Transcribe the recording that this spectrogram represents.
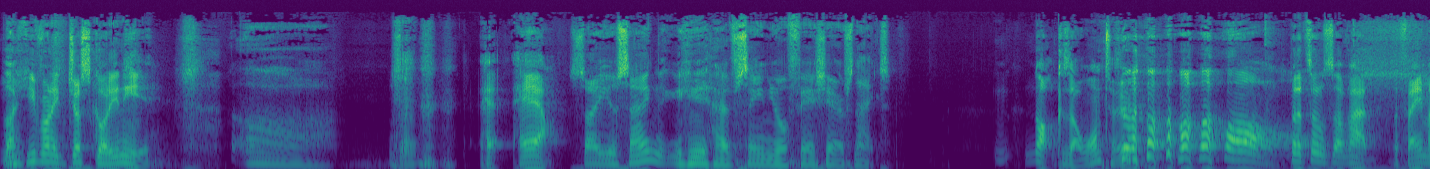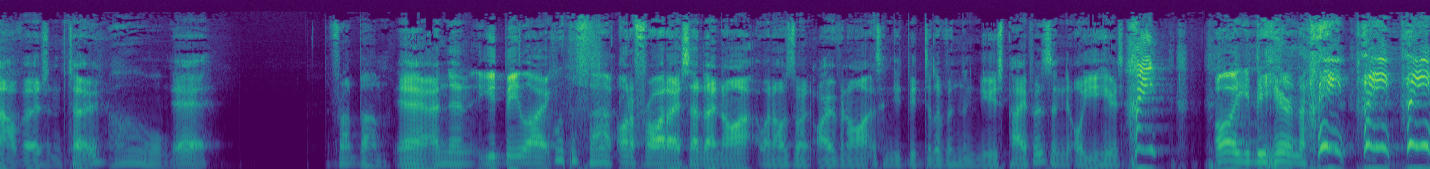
like, mm. you've only just got in here. Oh. How? So you're saying that you have seen your fair share of snakes? Not because I want to. but it's also, I've had the female version too. Oh, Yeah. the front bum. Yeah. And then you'd be like, What the fuck? on a Friday, Saturday night when I was doing overnights and you'd be delivering the newspapers and all you hear is, hey! Oh, you'd be hearing the hey, hey, hey.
